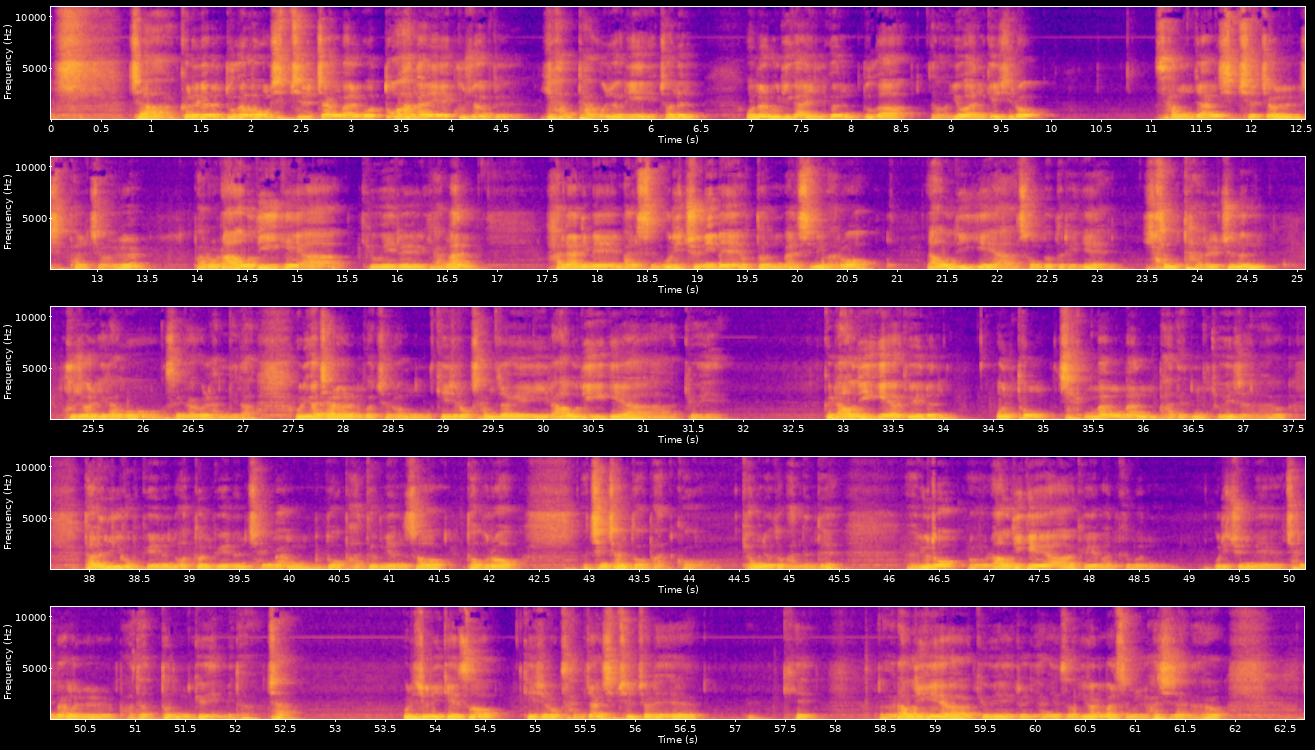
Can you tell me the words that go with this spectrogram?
자, 그러면 누가복음 17장 말고 또 하나의 구절을 현타 구절이 저는 오늘 우리가 읽은 누가 어, 요한계시록 3장 17절 18절 바로 라오디게아 교회를 향한 하나님의 말씀, 우리 주님의 어떤 말씀이 바로 라오디게아 성도들에게 현타를 주는 구절이라고 생각을 합니다. 우리가 잘 아는 것처럼 계시록 3장의 이 라오디게아 교회 그 라오디게아 교회는 온통 책망만 받은 교회잖아요. 다른 일곱 교회는 어떤 교회는 책망도 받으면서 더불어 칭찬도 받고 격려도 받는데 유독 라오디게아 교회만큼은 우리 주님의 책망을 받았던 교회입니다. 자, 우리 주님께서 계시록 3장 17절에 라우디게아 교회를 향해서 이런 말씀을 하시잖아요.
